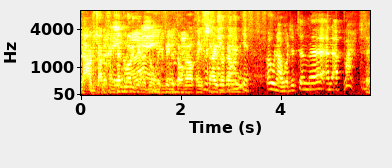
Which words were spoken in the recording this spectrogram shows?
Nou, ik zou er geen geklooi willen doen. Ik vind het toch wel, het heeft zuiver aan... Oh, nou wordt het een, eh, een aparte.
